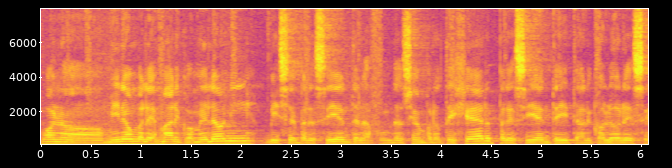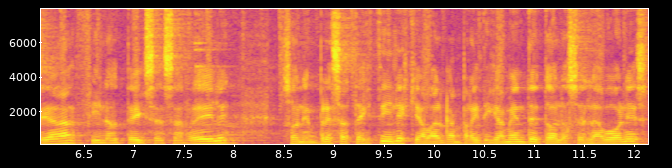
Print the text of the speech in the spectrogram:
Bueno, mi nombre es Marco Meloni, vicepresidente de la Fundación Proteger, presidente de Italcolor S.A., Filotex SRL. Son empresas textiles que abarcan prácticamente todos los eslabones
